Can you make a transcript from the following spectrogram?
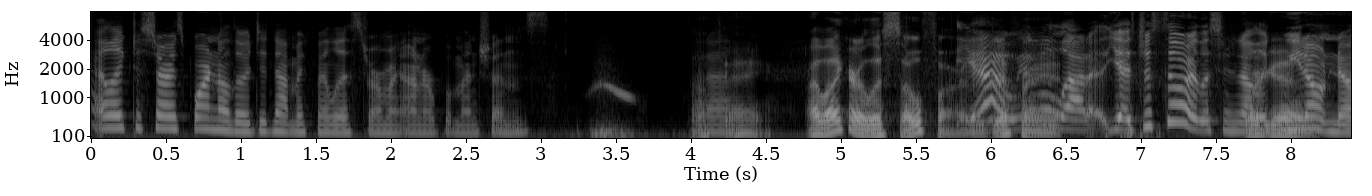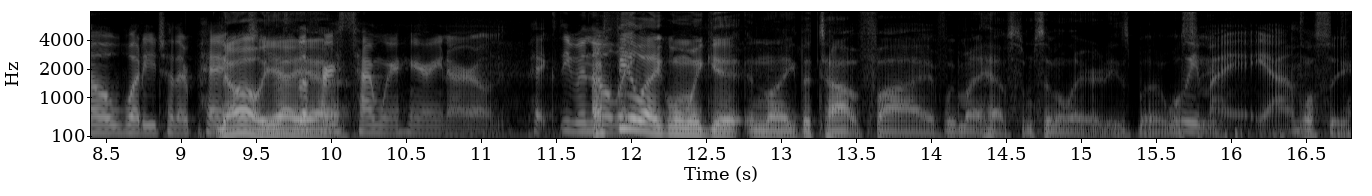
I liked A Star is Born, although it did not make my list or my honorable mentions. But, uh, Okay. I like our list so far. Yeah, we have a lot of yeah. Just so our listeners know, We're like good. we don't know what each other picked. No, This yeah, the first time we're hearing our own picks, even though I feel like, when we get in like the top five, we might have some similarities, but we'll we see. might, yeah. We'll see.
